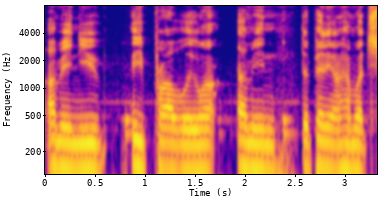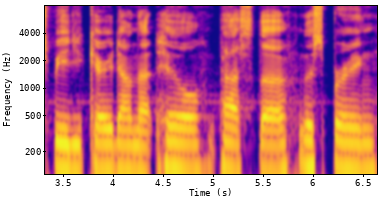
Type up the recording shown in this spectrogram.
I mean, you you probably want. I mean, depending on how much speed you carry down that hill past the the spring,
